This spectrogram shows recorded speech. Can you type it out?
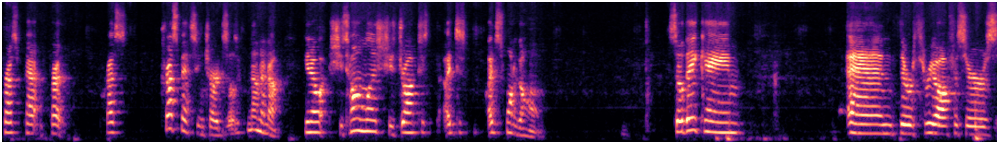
press pa- pre- press trespassing charges? I was like, no, no, no. You know, what? she's homeless. She's drunk. Just, I just, I just want to go home. So they came, and there were three officers,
